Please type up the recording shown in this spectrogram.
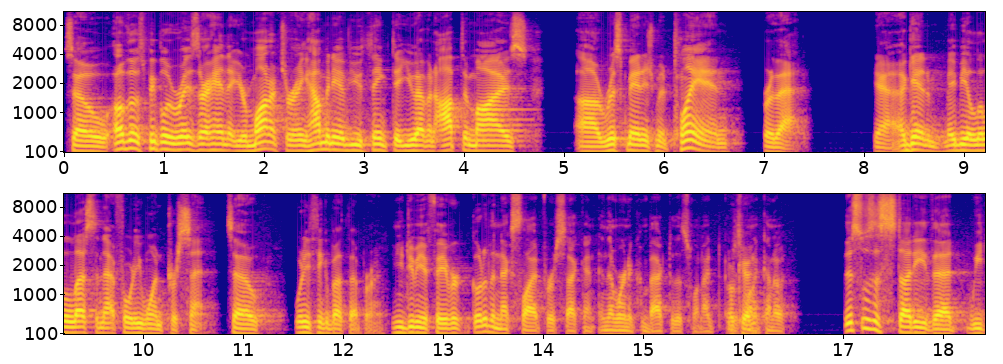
So, of those people who raised their hand that you're monitoring, how many of you think that you have an optimized uh, risk management plan for that? Yeah, again, maybe a little less than that 41%. So what do you think about that, Brian? Can you do me a favor? Go to the next slide for a second, and then we're going to come back to this one. I just okay. want to kind of This was a study that we,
